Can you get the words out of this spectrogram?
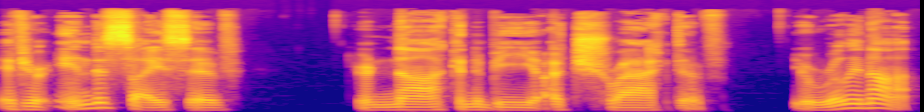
If you're indecisive, you're not going to be attractive. You're really not.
